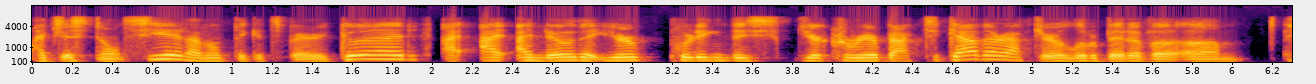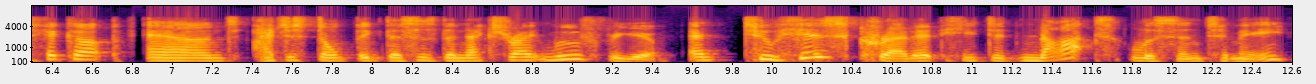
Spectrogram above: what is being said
I just don't see it. I don't think it's very good. I, I, I know that you're putting this your career back together after a little bit of a um, hiccup and I just don't think this is the next right move for you. And to his credit, he did not listen to me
